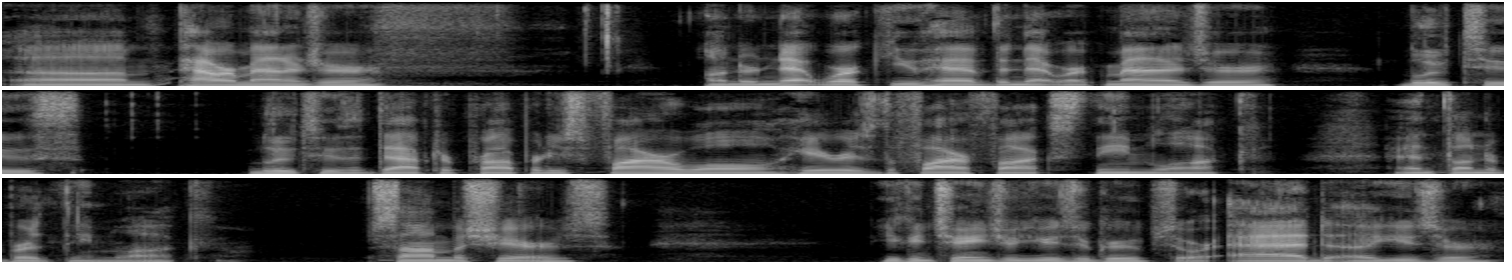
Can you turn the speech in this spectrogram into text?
Um, power manager. Under network, you have the network manager, Bluetooth, Bluetooth adapter properties, firewall. Here is the Firefox theme lock and Thunderbird theme lock. Samba shares. You can change your user groups or add a user.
